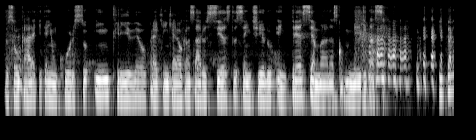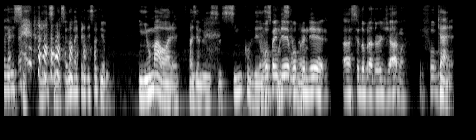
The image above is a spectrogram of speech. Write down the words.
Eu sou o cara que tem um curso incrível para quem quer alcançar o sexto sentido em três semanas com meditação. Então é isso, é isso. Você não vai perder seu tempo. Em uma hora fazendo isso cinco vezes. Eu vou aprender, vou aprender a ser dobrador de água. Fogo. Cara,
